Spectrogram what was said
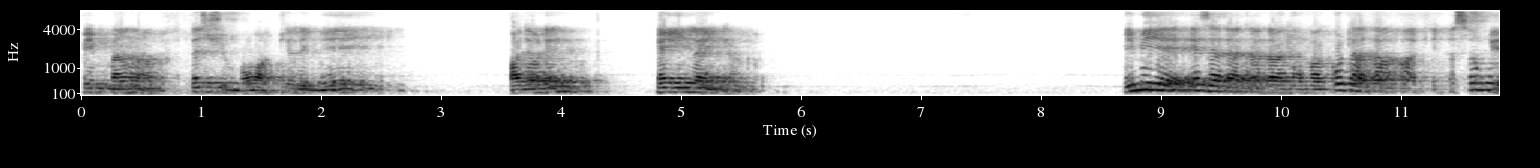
ပင်ပန်းလာသက်ရှုမောဖြစ်လိမ့်မယ်။ ဘာကြောင့်လဲထိန်းလိုက်တာမိမိရဲ့အစ္ဆဒခန္ဓာကိုယ်မှာကုဋ္ဌတာအဖြစ်အစုပ်တွေ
